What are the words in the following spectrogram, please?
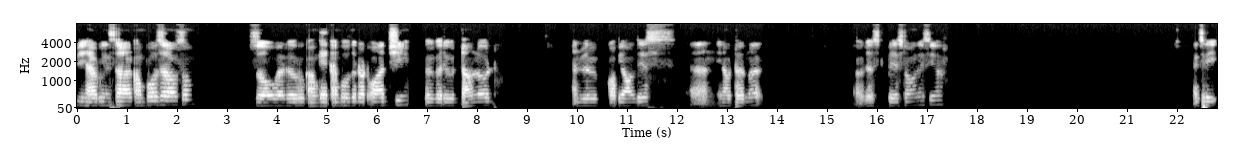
we have to install composer also. So we'll go to com get composer.org we'll go to download and we'll copy all this and in our terminal I'll just paste all this here. Actually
